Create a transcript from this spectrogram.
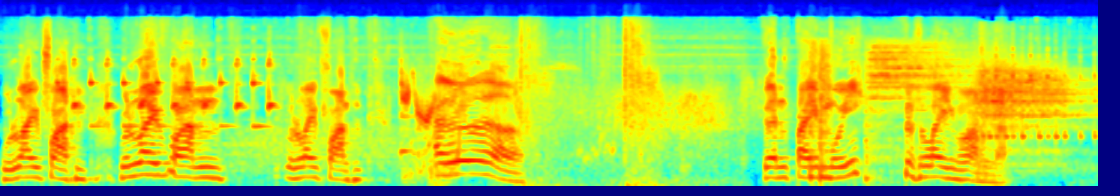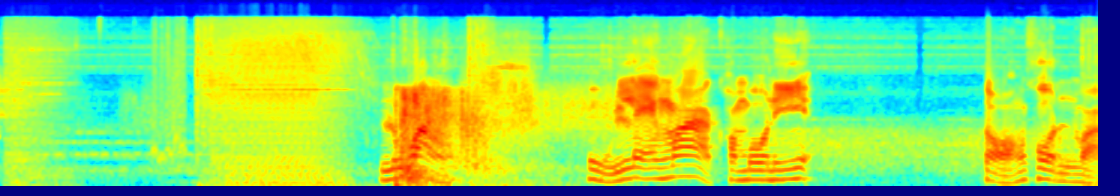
กูไล่ฟันกูไล่ฟัน ไล่ฟัน เออ เกินไปมุ้ยไล่ฟันอะล่วงหูยแรงมาก คอมโบนี้ สองคนว่ะ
